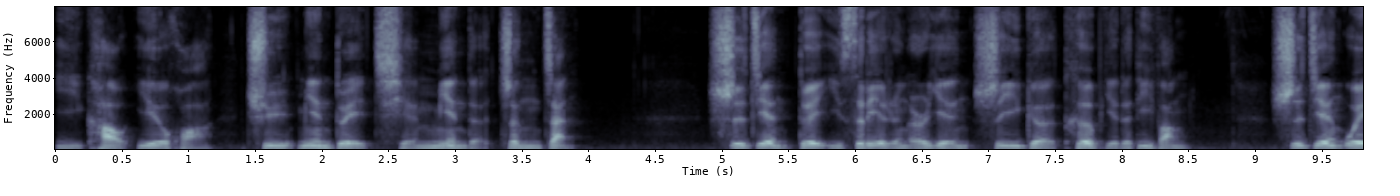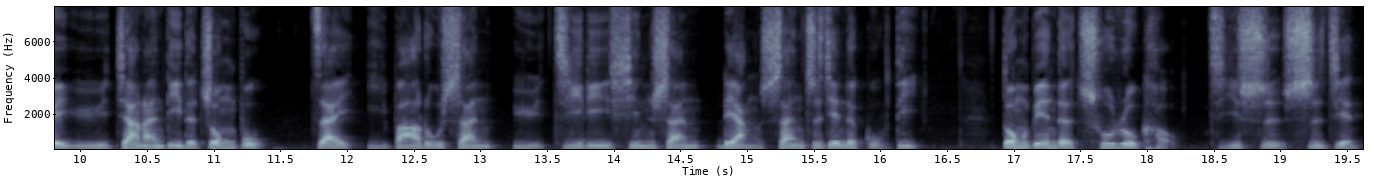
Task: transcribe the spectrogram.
倚靠耶和华。去面对前面的征战。事件对以色列人而言是一个特别的地方。事件位于迦南地的中部，在以巴路山与基利心山两山之间的谷地，东边的出入口即是事件。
